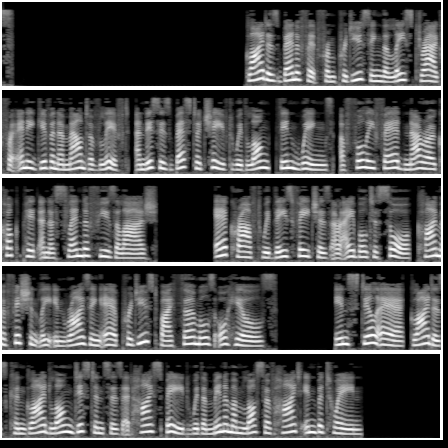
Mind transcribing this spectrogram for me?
Gliders benefit from producing the least drag for any given amount of lift, and this is best achieved with long, thin wings, a fully faired narrow cockpit and a slender fuselage. Aircraft with these features are able to soar, climb efficiently in rising air produced by thermals or hills. In still air, gliders can glide long distances at high speed with a minimum loss of height in between.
